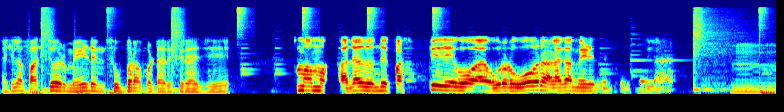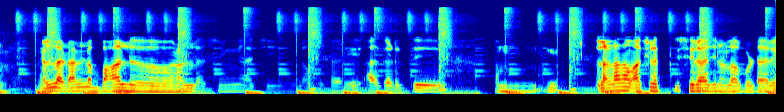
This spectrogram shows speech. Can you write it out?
ஆக்சுவலாக ஃபஸ்ட்டு ஒரு மெய்டன் சூப்பராக போட்டார் சிராஜ். ஆமா ஆமா அதாவது வந்து ஃபர்ஸ்ட் ஒரு ஓவர் அழகா மேடு வச்சிருக்கல ம், நல்ல நல்ல பால் நல்ல ஸ்விங் ஆச்சு நல்லா போட்டார். அதுக்கடுத்து நல்லா தான் ஆக்சுவலாக சிராஜ் நல்லா போட்டார்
